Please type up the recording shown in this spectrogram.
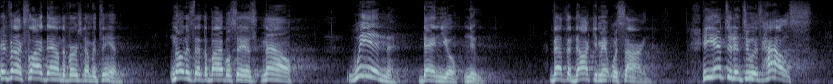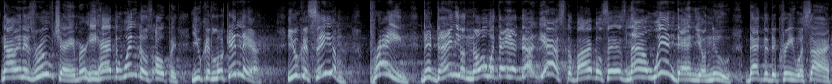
In fact, slide down to verse number 10. Notice that the Bible says, Now, when Daniel knew that the document was signed, he entered into his house. Now, in his roof chamber, he had the windows open. You could look in there, you could see him praying. Did Daniel know what they had done? Yes, the Bible says, Now, when Daniel knew that the decree was signed.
